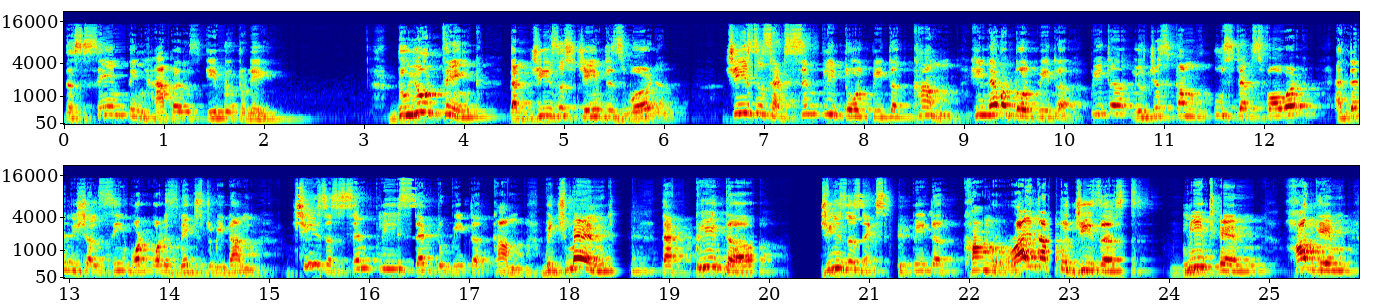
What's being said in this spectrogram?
the same thing happens even today. Do you think that Jesus changed his word? Jesus had simply told Peter, Come. He never told Peter, Peter, you just come two steps forward and then we shall see what, what is next to be done. Jesus simply said to Peter, Come, which meant that Peter, Jesus expected Peter come right up to Jesus, meet him, hug him,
